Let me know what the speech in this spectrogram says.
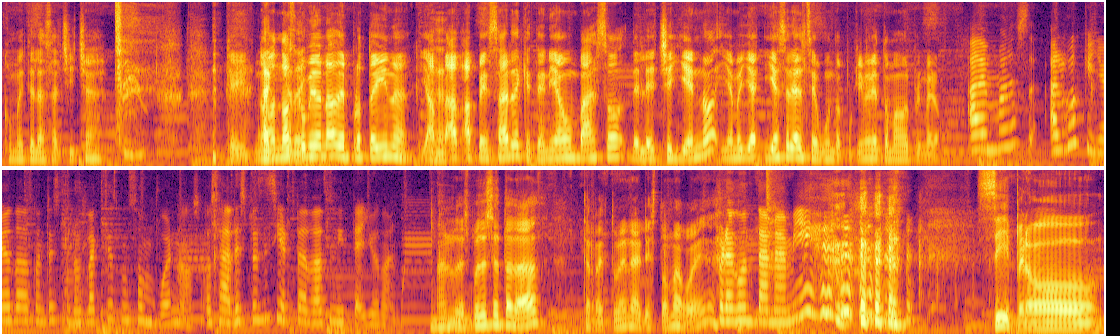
cómete la salchicha. que Ah, no, no has comido nada de proteína. Y a, Ajá. a- a pesar de que tenía un vaso de leche lleno, y ya, me, ya, ya ese era el segundo, porque yo me había tomado el primero. Además, algo que yo me he dado cuenta es que los lácteos no son buenos. O sea, después de cierta edad ni te ayudan. Ah, no, después de cierta edad, te retruena el estómago, ¿eh? Pregúntame a mí. Sí, pero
